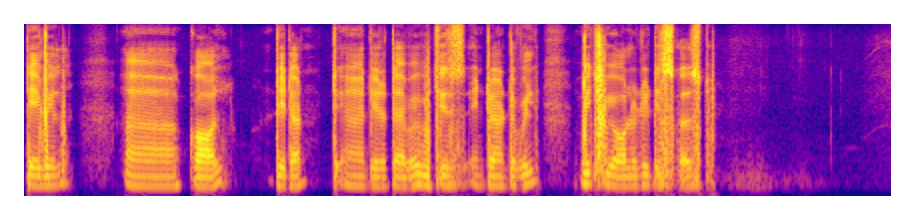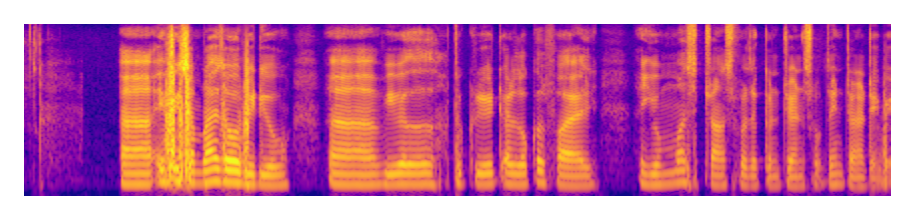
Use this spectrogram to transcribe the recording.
table uh, call data data table which is internal table which we already discussed. If we summarize our video uh, we will to create a local file you must transfer the contents of the internal table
